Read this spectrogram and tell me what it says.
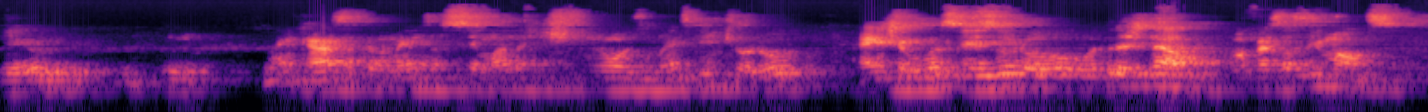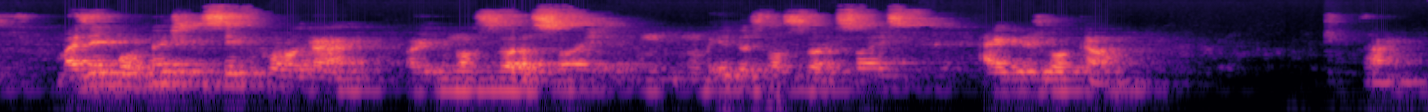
Eu, lá em casa, pelo menos na semana, a gente, nos momentos que a gente orou, a gente algumas vezes orou, outras não, confesso aos irmãos. Mas é importante que sempre colocar em nossas orações, no meio das nossas orações, a igreja local. Tá?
